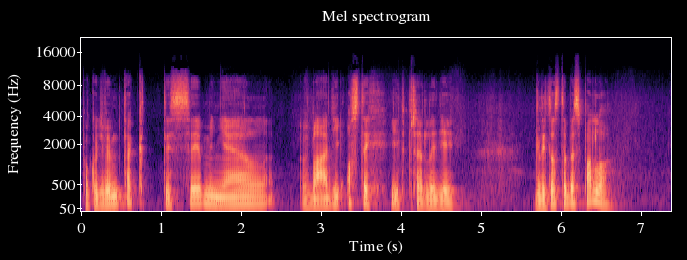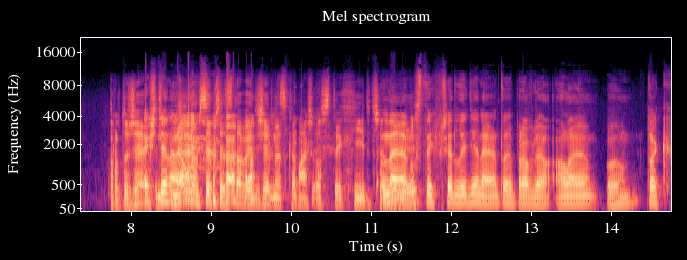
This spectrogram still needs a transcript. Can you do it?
Pokud vím, tak ty jsi měl v mládí ostych jít před lidi. Kdy to z tebe spadlo? Protože Ještě ne. neumím si představit, že dneska máš ostych jít před ne, lidi. Ne, ostych před lidi ne, to je pravda, ale uh, tak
